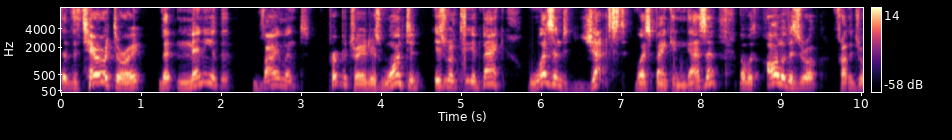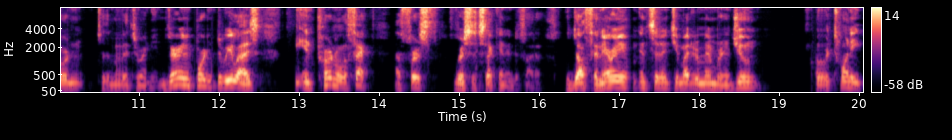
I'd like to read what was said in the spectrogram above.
that the territory that many of the violent perpetrators wanted Israel to give back wasn't just West Bank and Gaza, but was all of Israel from the Jordan to the Mediterranean. Very important to realize the internal effect of first versus second intifada. The Dolphinarium incident, you might remember in June, over 20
